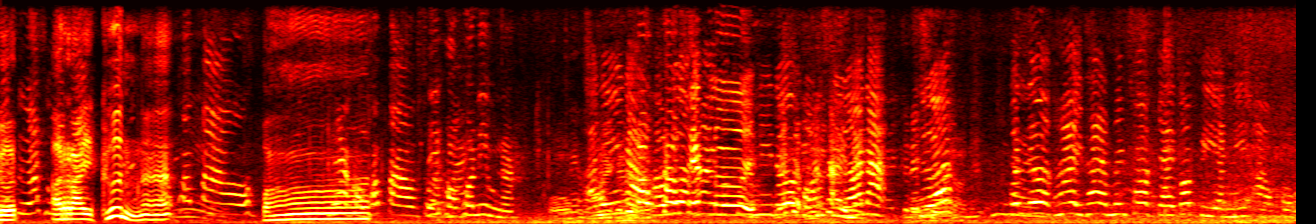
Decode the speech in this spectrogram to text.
เกิดอะไรขึ้นนะฮะข้าวเปล่าป้าแม่ของดข้าวเปล่าสีของพ่อนิ่มนะ อันนี้นะเขาเลือกให้นี่เด้อของเสือน่ะ เสือมันเลือกให้ถ้าไม่ชอบใจก็เปลี่ยนนี่เอาของ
